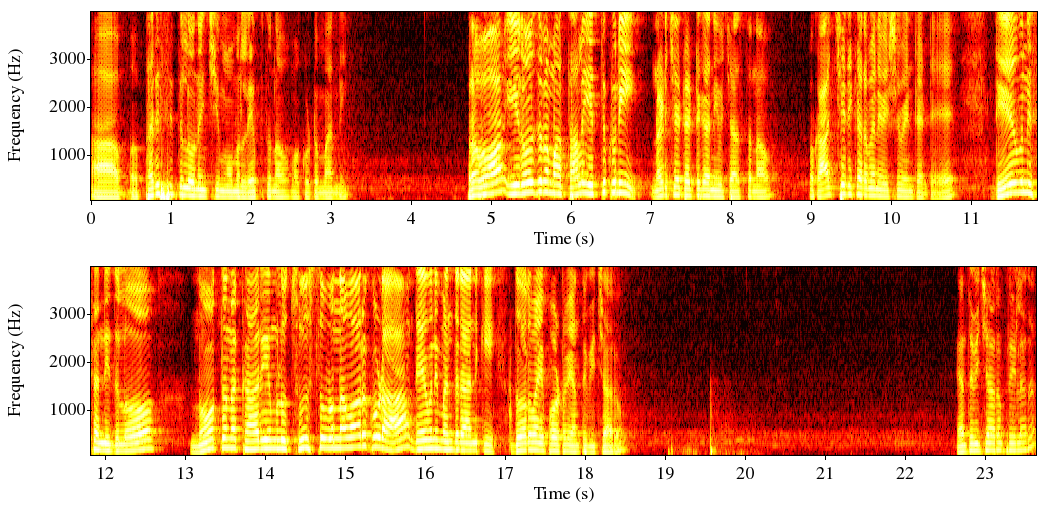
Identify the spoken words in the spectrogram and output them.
పరిస్థితుల్లో పరిస్థితిలో నుంచి మమ్మల్ని లేపుతున్నావు మా కుటుంబాన్ని? ప్రభా ఈ రోజున మా తల ఎత్తుకుని నడిచేటట్టుగా నీవు చేస్తున్నావు. ఒక ఆశ్చర్యకరమైన విషయం ఏంటంటే దేవుని సన్నిధిలో నూతన కార్యములు చూస్తూ ఉన్నవారు కూడా దేవుని మందిరానికి దూరం అయిపోవటం ఎంత విచారం? ఎంత విచారం ప్రియులారా?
